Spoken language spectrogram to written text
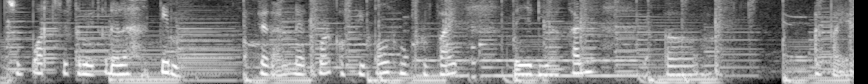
support system itu adalah tim ya kan? Network of people who provide menyediakan uh, apa ya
